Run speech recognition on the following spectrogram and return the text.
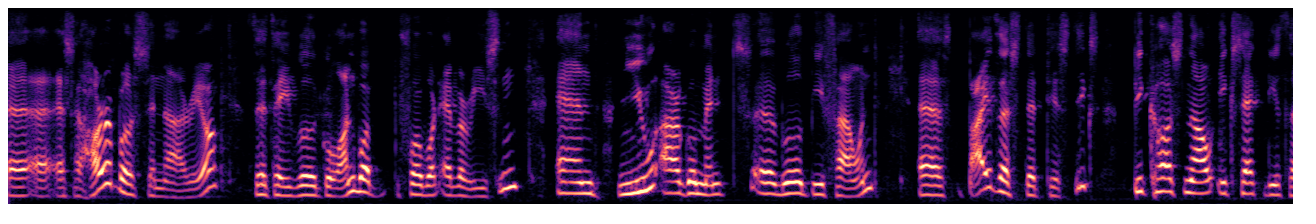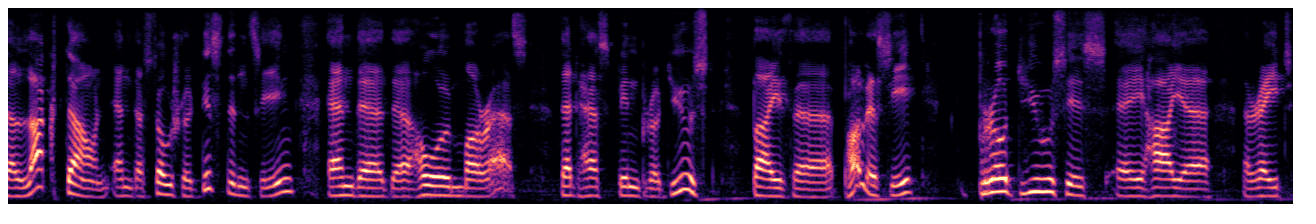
uh, as a horrible scenario that they will go on for whatever reason, and new arguments uh, will be found uh, by the statistics because now exactly the lockdown and the social distancing and the, the whole morass that has been produced by the policy produces a higher rate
